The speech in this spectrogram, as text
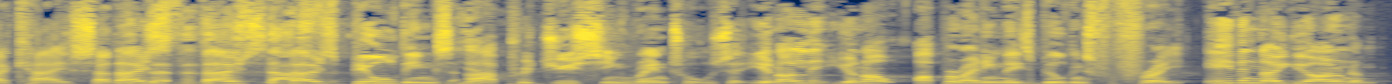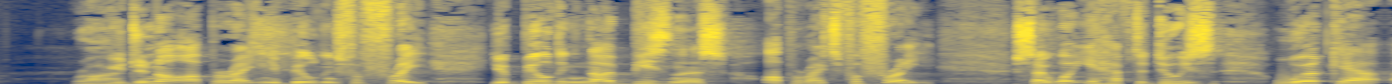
Okay, so those That- that- that's- those that's- those buildings yeah. are producing rentals. You're not you're not operating these buildings for free, even though you own them. Right. You do not operate in your buildings for free. Your building, no business operates for free. So what you have to do is work out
